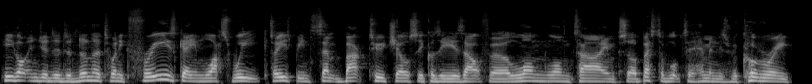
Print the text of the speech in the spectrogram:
he got injured in the under 23s game last week. So he's been sent back to Chelsea because he is out for a long, long time. So best of luck to him in his recovery.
